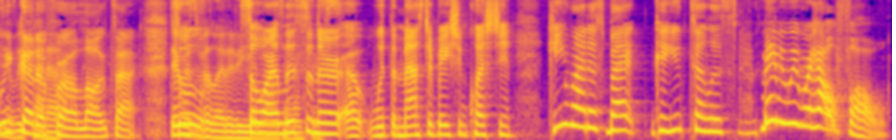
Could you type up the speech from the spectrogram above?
We, we cut, cut up, for a long time. There was validity So our listener uh, with the masturbation question, can you write us back? Can you tell us? Maybe we were helpful.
